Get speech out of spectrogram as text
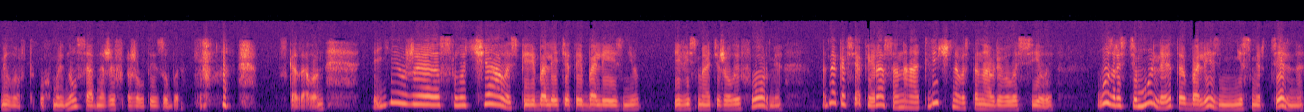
Милорд ухмыльнулся, обнажив желтые зубы. сказал он, Ей уже случалось переболеть этой болезнью и в весьма тяжелой форме, однако всякий раз она отлично восстанавливала силы. В возрасте Молли эта болезнь не смертельна,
